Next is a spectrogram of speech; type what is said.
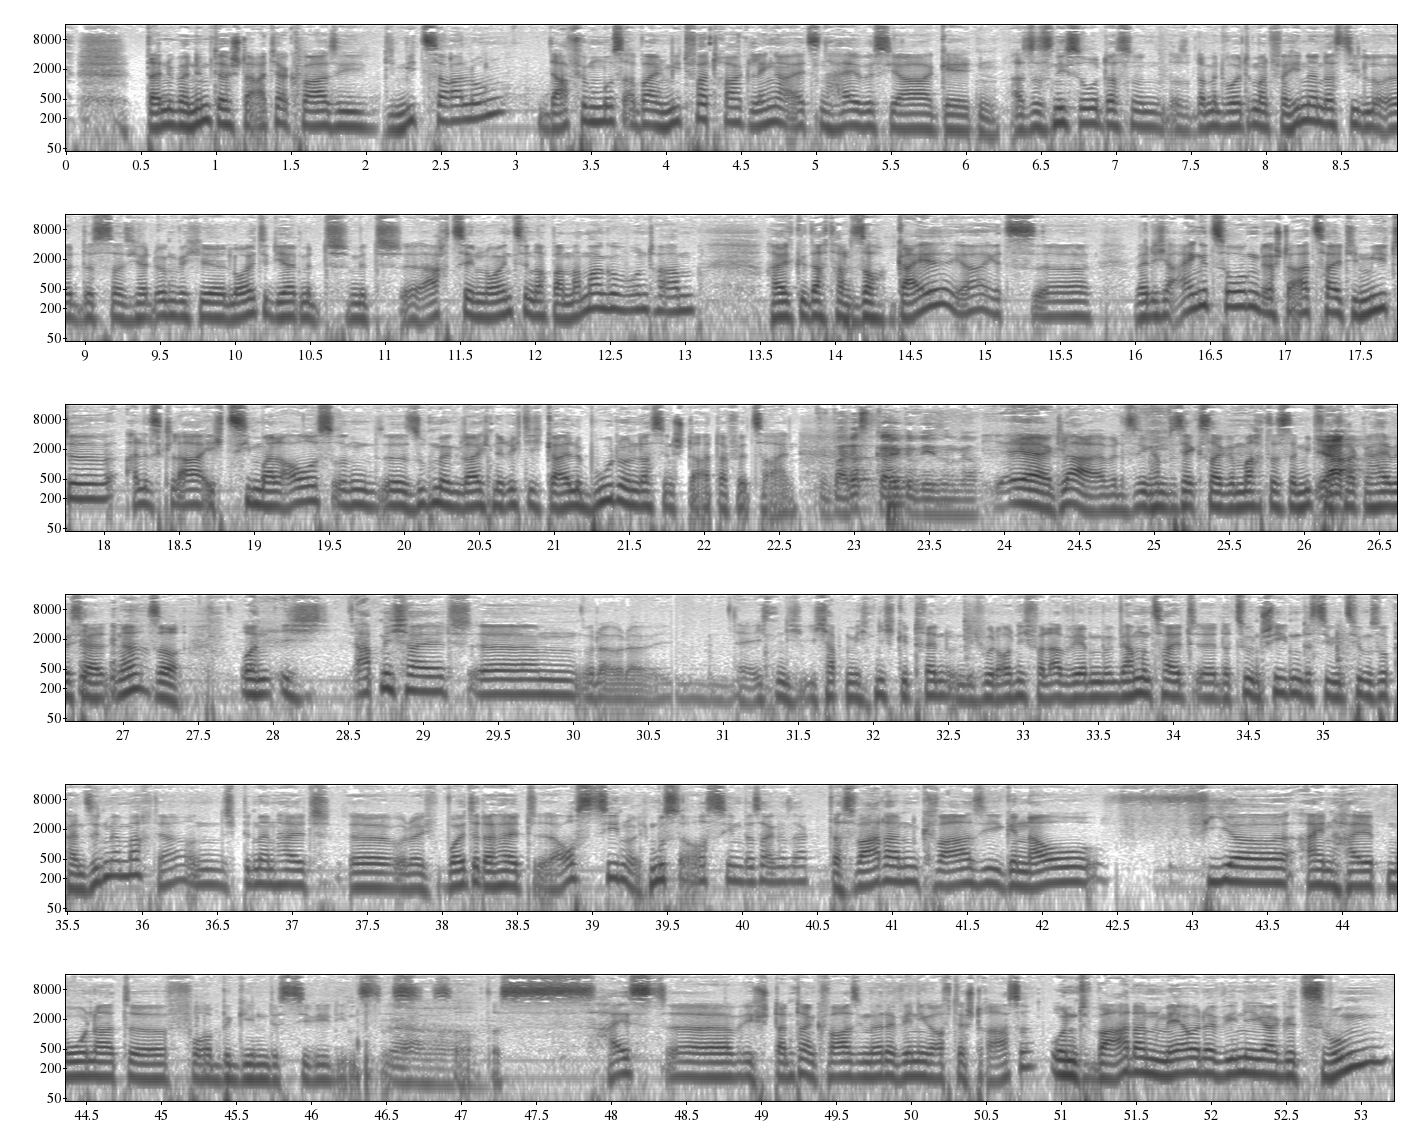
dann übernimmt der Staat ja quasi die Mietzahlung Dafür muss aber ein Mietvertrag länger als ein halbes Jahr gelten. Also es ist nicht so, dass man, also damit wollte man verhindern, dass die, dass, dass sich halt irgendwelche Leute, die halt mit, mit 18, 19 noch bei Mama gewohnt haben, halt gedacht haben, so geil, ja, jetzt äh, werde ich eingezogen, der Staat zahlt die Miete, alles klar, ich ziehe mal aus und äh, suche mir gleich eine richtig geile Bude und lass den Staat dafür zahlen. Wobei das geil gewesen wäre. Ja, ja, klar, aber deswegen haben sie es extra gemacht, dass der Mietvertrag ja. ein halbes Jahr, ne, so. Und ich habe mich halt, ähm, oder, oder ich, nicht, ich habe mich nicht getrennt und ich wurde auch nicht verlassen. Wir, wir, haben uns halt äh, dazu entschieden, dass die Beziehung so keinen Sinn mehr macht, ja. Und ich bin dann halt, äh, oder ich wollte dann halt ausziehen, oder ich musste ausziehen, besser gesagt. Das war dann quasi genau viereinhalb Monate vor Beginn des Zivildienstes. Ja. So, das heißt, äh, ich stand dann quasi mehr oder weniger auf der Straße und war dann mehr oder weniger gezwungen,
